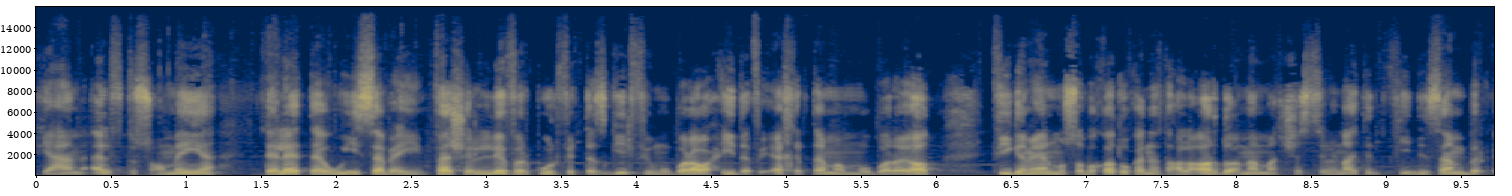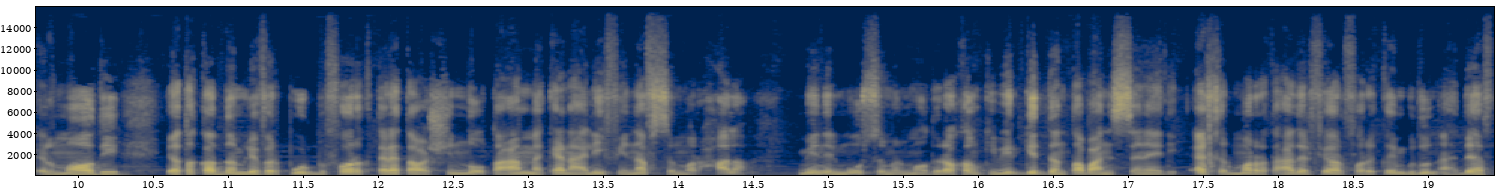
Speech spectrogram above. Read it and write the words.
في عام 1973 فشل ليفربول في التسجيل في مباراة وحيدة في آخر 8 مباريات في جميع المسابقات وكانت على أرضه أمام مانشستر يونايتد في ديسمبر الماضي. يتقدم ليفربول بفارق 23 نقطة عما كان عليه في نفس المرحلة من الموسم الماضي. رقم كبير جدا طبعا السنة دي. آخر مرة تعادل فيها الفريقين بدون أهداف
